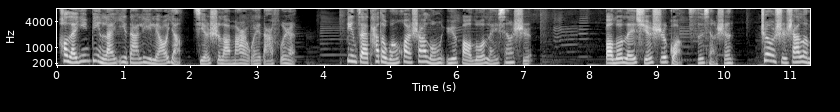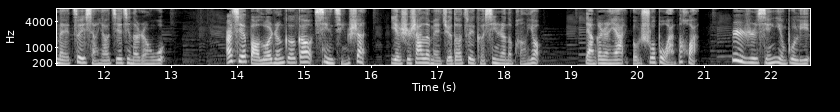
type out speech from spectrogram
后来因病来意大利疗养，结识了马尔维达夫人，并在他的文化沙龙与保罗雷相识。保罗雷学识广，思想深，正是莎乐美最想要接近的人物。而且保罗人格高，性情善，也是莎乐美觉得最可信任的朋友。两个人呀，有说不完的话。日日形影不离。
